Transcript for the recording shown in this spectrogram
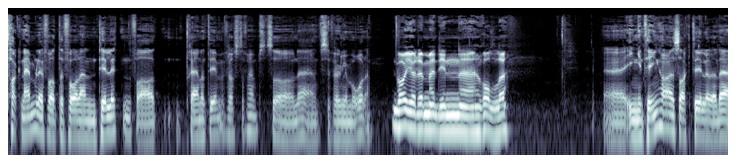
takknemlig for at jeg får den tilliten fra trenerteamet, først og fremst. Så det er selvfølgelig moro, det. Hva gjør det med din uh, rolle? Uh, ingenting har jeg sagt tidligere. Det,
